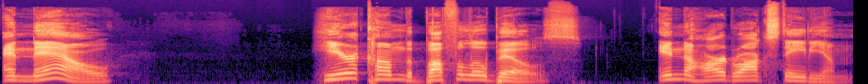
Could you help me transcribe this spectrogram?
And now, here come the Buffalo Bills in the Hard Rock Stadium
